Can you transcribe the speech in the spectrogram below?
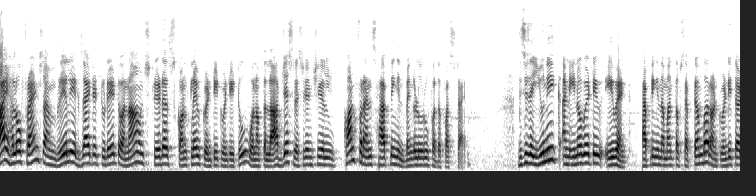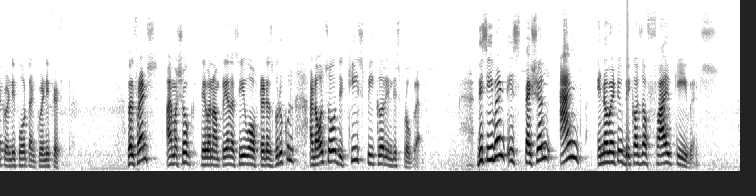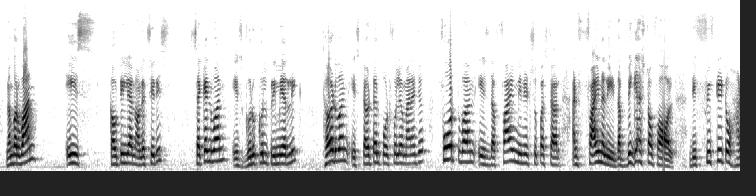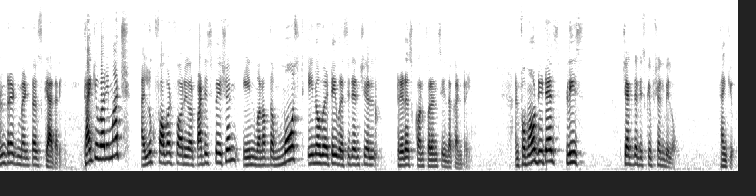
Hi, hello friends. I'm really excited today to announce Traders Conclave 2022, one of the largest residential conference happening in Bengaluru for the first time. This is a unique and innovative event happening in the month of September on 23rd, 24th and 25th. Well, friends, I'm Ashok Devanampriya, the CEO of Traders Gurukul and also the key speaker in this program. This event is special and innovative because of five key events. Number one is Kautilya Knowledge Series. Second one is Gurukul Premier League. Third one is Turtle Portfolio Manager. Fourth one is the 5 minute superstar. And finally, the biggest of all, the 50 to 100 mentors gathering. Thank you very much. I look forward for your participation in one of the most innovative residential traders conference in the country. And for more details, please check the description below. Thank you.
